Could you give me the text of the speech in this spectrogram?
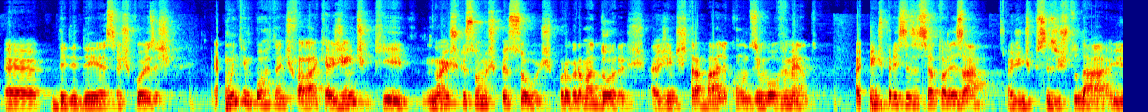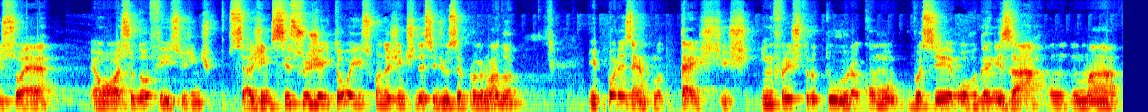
é, DDD, essas coisas. É muito importante falar que a gente que, nós que somos pessoas programadoras, a gente trabalha com o desenvolvimento. A gente precisa se atualizar, a gente precisa estudar, isso é, é um ócio do ofício. A gente, a gente se sujeitou a isso quando a gente decidiu ser programador. E, por exemplo, testes, infraestrutura, como você organizar um, uma,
